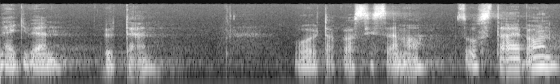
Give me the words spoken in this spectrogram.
45-en voltak azt hiszem az osztályban,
